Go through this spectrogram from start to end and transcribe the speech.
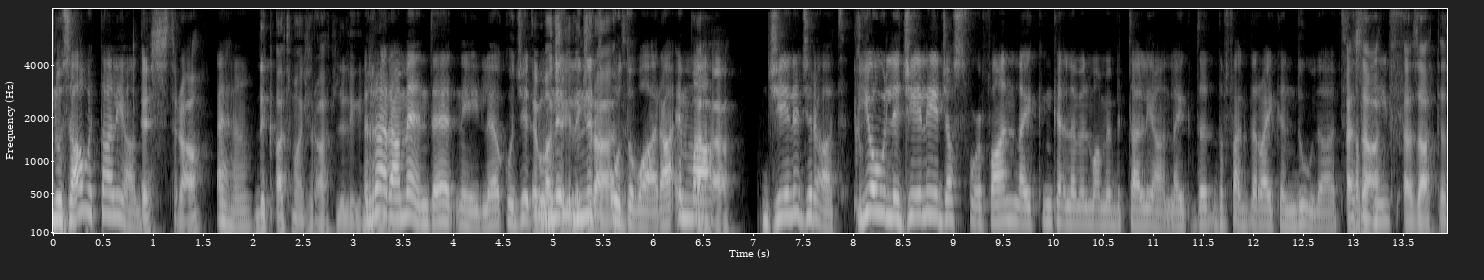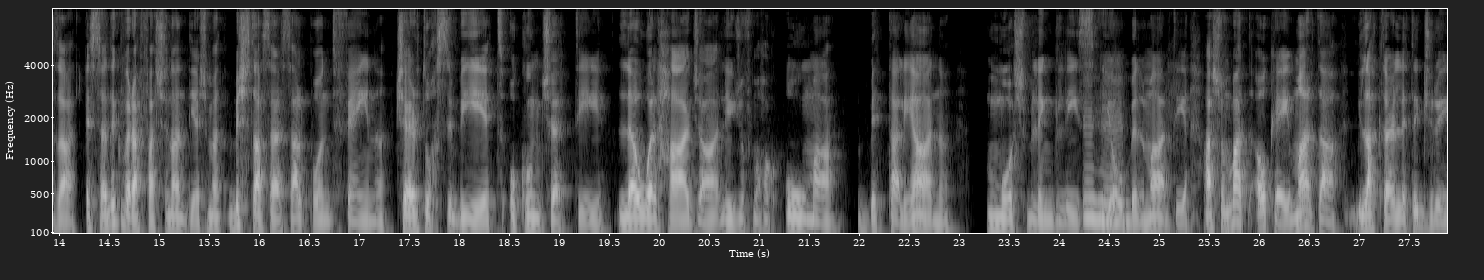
nużaw it-Taljan. Estra, Eħe. dik qatt ma ġratli lili. Rarament eħe qed ngħidlek u ġieli Imma ġieli ġrat. nitqu dwarha imma Eħe. Ġieli ġrat. Jew li ġieli just for fun, like nkellem il-mommy bit-Taljan, like the the fact that I can do that, taf Eżatt, kif? eżatt, eżatt. Issa dik vera affaxxinanti għax met biex tasal sal-punt fejn ċertu ħsibijiet u kunċetti l-ewwel ħaġa li jiġu f'moħħok huma bit-Taljan mhux bl-Ingliż jew bil-Malti. Għax imbagħad, okej, Malta l-aktar li tiġri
